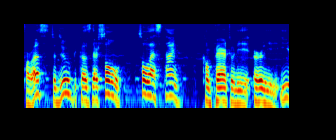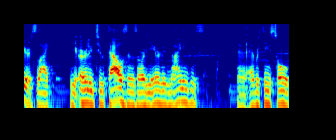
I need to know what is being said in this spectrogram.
for us to do because there's so so less time compared to the early years like the early 2000s or the early 90s uh, everything is so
